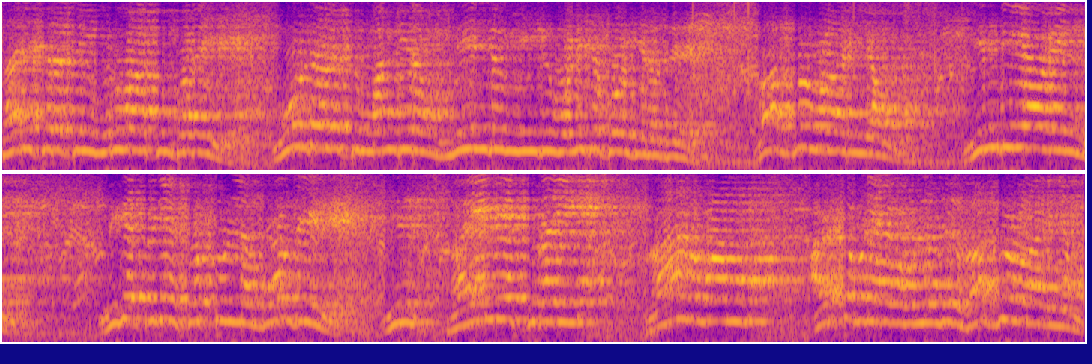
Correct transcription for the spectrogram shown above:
சரித்திரத்தை உருவாக்கும் படை. மூன்றெழுத்து மந்திரம் வக்பு வாரியம். இந்தியாவின் மிகப்பெரிய சொத்துள்ள மூன்றில் ரயில்வே துறை ராணுவம் அடுத்தபடியாக உள்ளது. வக்ஃபு வாரியம்.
